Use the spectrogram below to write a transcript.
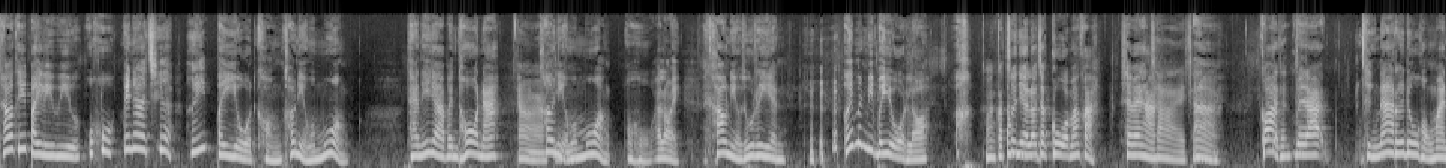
เท่าที่ไปรีวิว โอ้โห ไม่น่าเชื่อ เฮ้ย ประโยชน์ของข้าวเหนียวมะม่วง แทนที่จะเป็นโทษนะอ่ข้าวเหนียวมะม่วง โอ้โห อร่อย ข้าวเหนียวทุเรียน เฮ้ย มันมีประโยชน์เหรอ มันก็ต้องส่วนใหญ่เราจะกลัวมากกว่าใช่ไหมคะ ใช่ใช่อ่าก็แต่ฉันเวลาถึงหน้าฤดูของมัน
